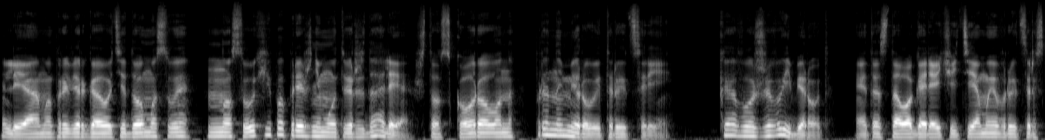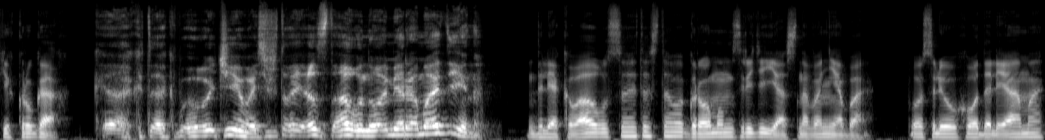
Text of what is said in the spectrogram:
Лиам опровергал эти домыслы, но слухи по-прежнему утверждали, что скоро он пронумерует рыцарей. Кого же выберут? Это стало горячей темой в рыцарских кругах. «Как так получилось, что я стал номером один?» Для Клауса это стало громом среди ясного неба. После ухода Лиама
